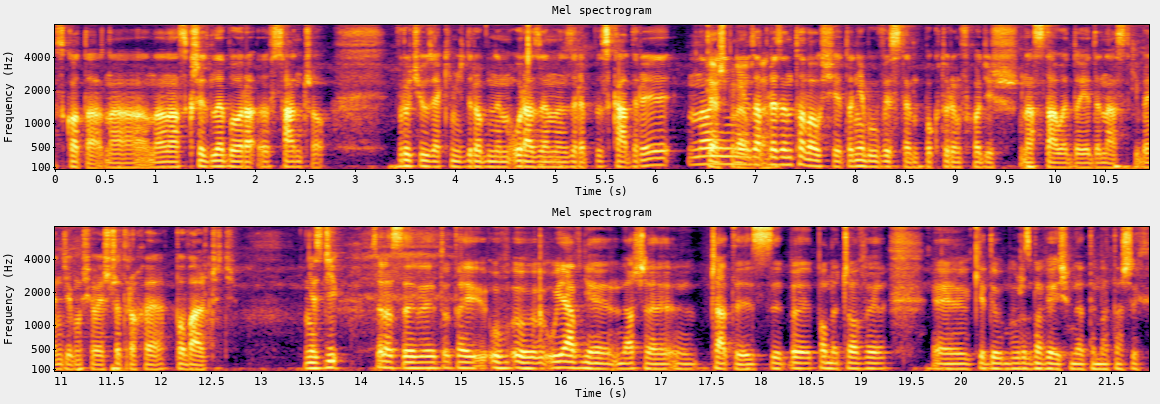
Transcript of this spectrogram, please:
Scotta, na, na, na skrzydle, bo Sancho wrócił z jakimś drobnym urazem z, rep- z kadry, no Też i prawda. nie zaprezentował się. To nie był występ, po którym wchodzisz na stałe do jedenastki. Będzie musiał jeszcze trochę powalczyć. Nie zdzi- Zaraz e, tutaj u, u, ujawnię nasze e, czaty z, e, pomeczowe, kiedy rozmawialiśmy na temat naszych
